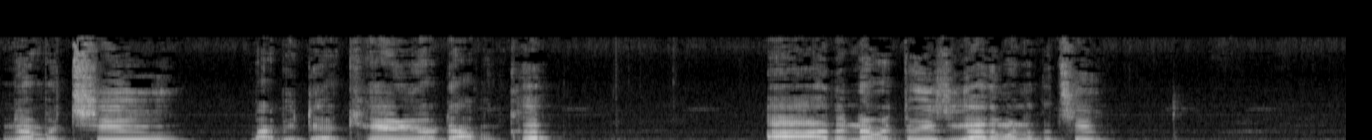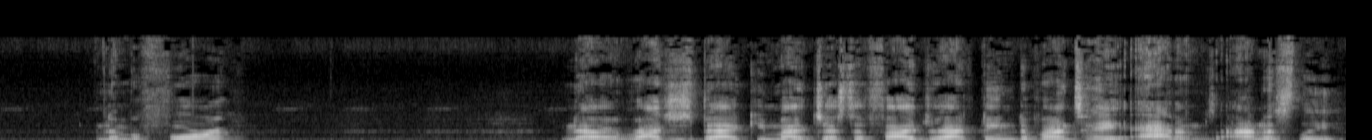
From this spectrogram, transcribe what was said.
Number two might be Derrick Henry or Dalvin Cook. Uh, the number three is the other one of the two. Number four. Now, Rodgers back, you might justify drafting Davante Adams, honestly.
